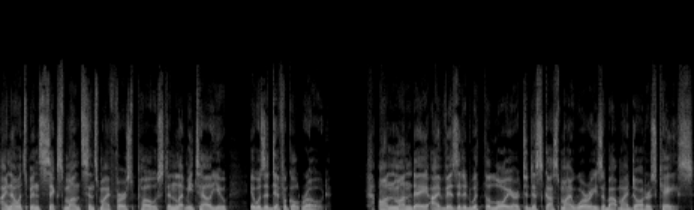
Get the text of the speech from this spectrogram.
I know it's been six months since my first post, and let me tell you, it was a difficult road. On Monday, I visited with the lawyer to discuss my worries about my daughter's case.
